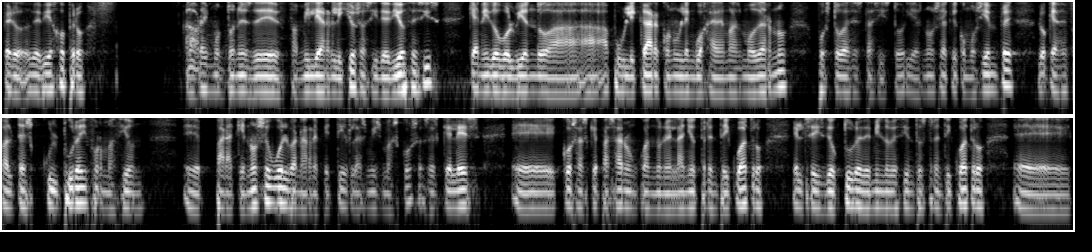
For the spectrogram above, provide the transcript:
pero de viejo, pero Ahora hay montones de familias religiosas y de diócesis que han ido volviendo a, publicar con un lenguaje además moderno, pues todas estas historias, ¿no? O sea que como siempre lo que hace falta es cultura y formación eh, para que no se vuelvan a repetir las mismas cosas. Es que lees eh, cosas que pasaron cuando en el año 34, el 6 de octubre de 1934, eh,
